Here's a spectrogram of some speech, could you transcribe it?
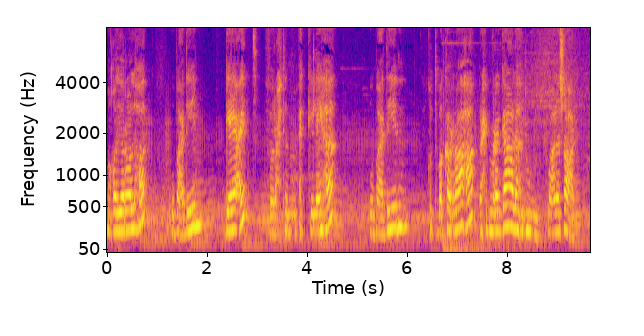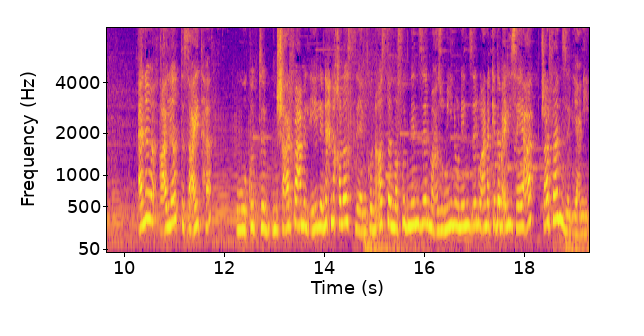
مغيرة لها وبعدين جاعت فرحت مأكلاها وبعدين كنت بكرعها راحت مرجعة على هدومي وعلى شعري. أنا عيطت ساعتها وكنت مش عارفة أعمل إيه لأن إحنا خلاص يعني كنا أصلا المفروض ننزل معزومين وننزل وأنا كده بقالي ساعة مش عارفة أنزل. يعني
